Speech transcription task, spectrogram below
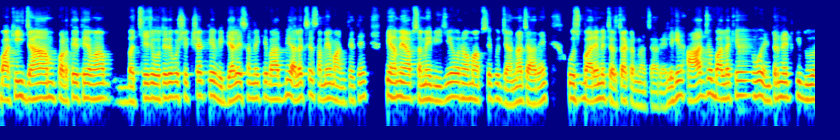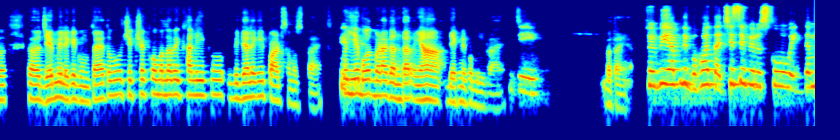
बाकी जहाँ हम पढ़ते थे वहाँ बच्चे जो होते थे वो शिक्षक के विद्यालय समय के बाद भी अलग से समय मांगते थे कि हमें आप समय दीजिए और हम आपसे कुछ जानना चाह रहे हैं उस बारे में चर्चा करना चाह रहे हैं। लेकिन आज जो बालक है वो इंटरनेट की जेब में लेके घूमता है तो वो शिक्षक को मतलब एक खाली एक विद्यालय का ही पार्ट समझता है। तो ये बहुत बड़ा गंतर यहाँ देखने को मिल रहा है। जी। बताएँ फिर भी आपने बहुत अच्छे से फिर उसको एकदम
